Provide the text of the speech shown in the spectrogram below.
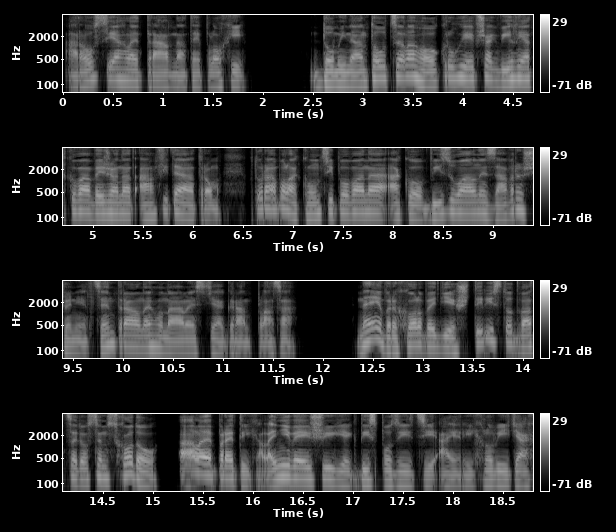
a rozsiahle trávnaté plochy. Dominantou celého okruhu je však vyhliadková väža nad amfiteátrom, ktorá bola koncipovaná ako vizuálne završenie centrálneho námestia Grand Plaza. Na jej vrchol vedie 428 schodov, ale pre tých lenivejších je k dispozícii aj rýchlo výťah.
